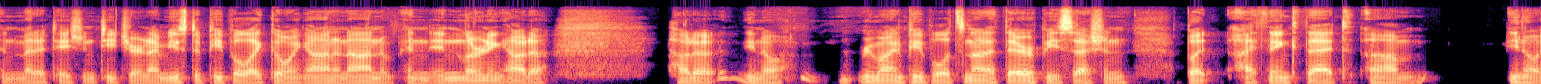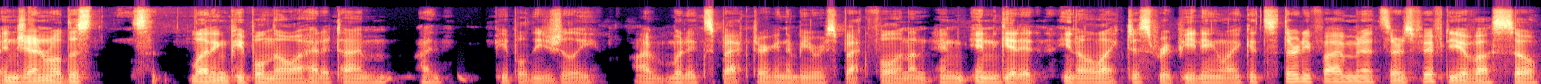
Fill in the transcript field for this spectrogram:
and meditation teacher, and I'm used to people like going on and on and and learning how to how to you know remind people it's not a therapy session. But I think that um, you know, in general, just letting people know ahead of time, I people usually I would expect are going to be respectful and, and and get it. You know, like just repeating like it's 35 minutes. There's 50 of us, so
